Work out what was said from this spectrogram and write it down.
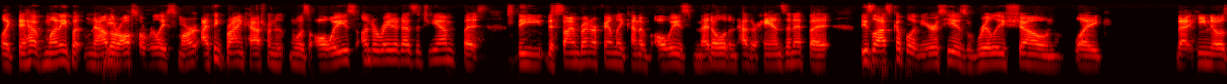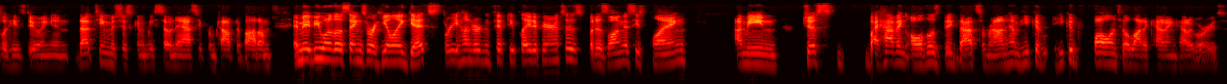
Like they have money, but now yeah. they're also really smart. I think Brian Cashman was always underrated as a GM, but the the Steinbrenner family kind of always meddled and had their hands in it. But these last couple of years, he has really shown like that he knows what he's doing, and that team is just going to be so nasty from top to bottom. And maybe one of those things where he only gets 350 plate appearances, but as long as he's playing, I mean, just by having all those big bats around him, he could he could fall into a lot of catting categories.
